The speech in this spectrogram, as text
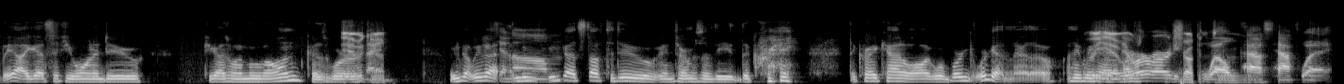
But yeah, I guess if you want to do, if you guys want to move on, because we're Yeah, we can. We've got we've We got can, we've, um, we've got stuff to do in terms of the the Kray the Kray catalog. We're we're, we're getting there though. I think we Well, have, yeah, yeah, we're- we're, already well through, past halfway.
